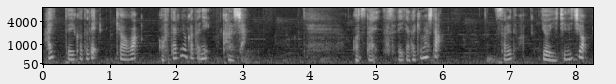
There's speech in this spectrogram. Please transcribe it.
はいということで今日はお二人の方に感謝。お伝えさせていただきました。それでは良い一日を。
